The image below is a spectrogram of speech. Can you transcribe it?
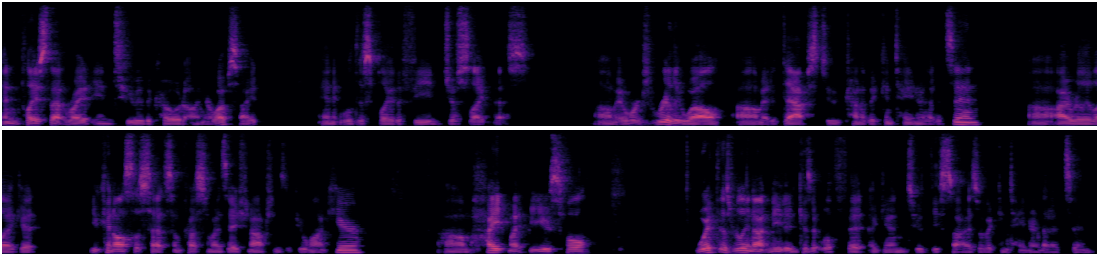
and place that right into the code on your website and it will display the feed just like this. Um, it works really well. Um, it adapts to kind of the container that it's in. Uh, I really like it. You can also set some customization options if you want here. Um, height might be useful. Width is really not needed because it will fit again to the size of the container that it's in.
